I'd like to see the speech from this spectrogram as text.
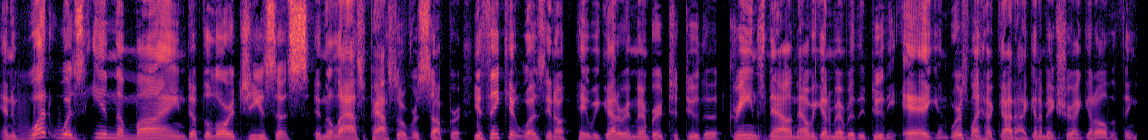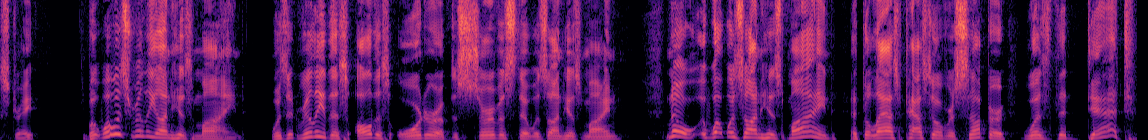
and what was in the mind of the Lord Jesus in the last Passover supper. You think it was, you know, hey, we got to remember to do the greens now. Now we got to remember to do the egg. And where's my Haggadah? I got to make sure I get all the things straight. But what was really on his mind? Was it really this all this order of the service that was on his mind? No, what was on his mind at the last Passover supper was the debt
